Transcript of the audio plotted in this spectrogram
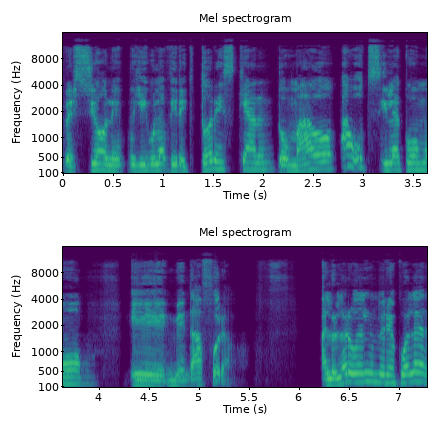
versiones, películas, directores que han tomado a Godzilla como eh, metáfora, a lo largo del mundo, ¿cuáles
